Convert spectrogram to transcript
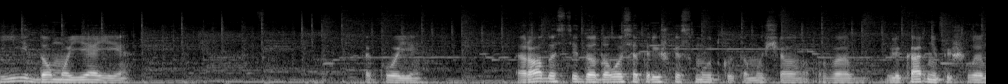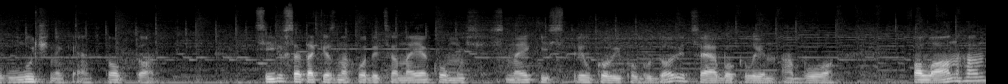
І до моєї такої радості додалося трішки смутку, тому що в лікарні пішли влучники. Тобто ціль все-таки знаходиться на якомусь на якійсь стрілковій побудові, це або клин, або фаланга.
